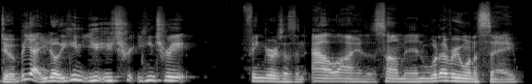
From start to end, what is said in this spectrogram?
do it. But yeah, you know, you can you you, tr- you can treat fingers as an ally, as a summon, whatever you want to say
